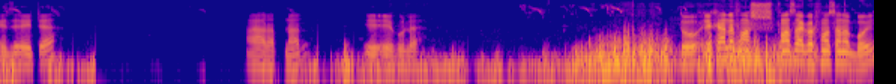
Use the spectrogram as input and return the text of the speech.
এই যে এটা আর আপনার এ- এগুলা। তো এখানে পাঁচ পাঁচ আগর পঁচানব্বই।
